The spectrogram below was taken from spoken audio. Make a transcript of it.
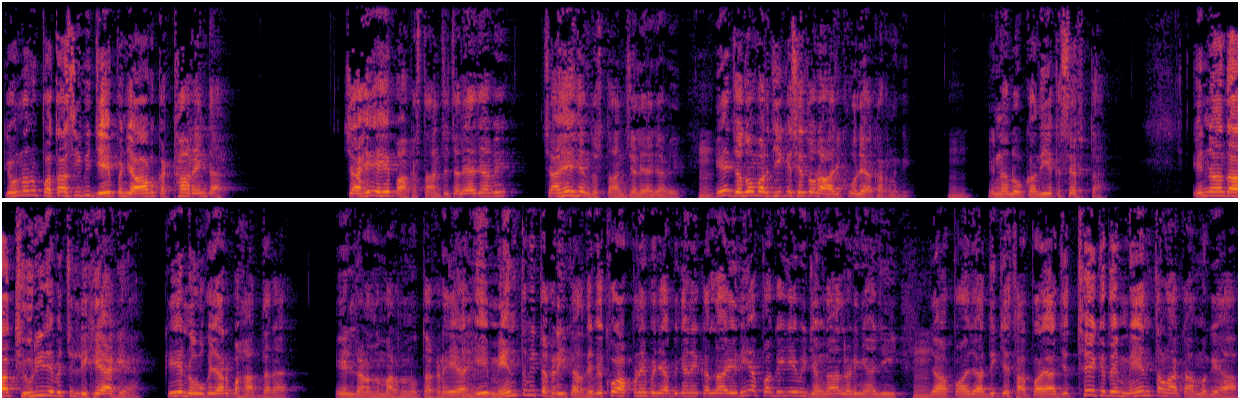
ਕਿ ਉਹਨਾਂ ਨੂੰ ਪਤਾ ਸੀ ਵੀ ਜੇ ਪੰਜਾਬ ਇਕੱਠਾ ਰਹਿੰਦਾ ਚਾਹੇ ਇਹ ਪਾਕਿਸਤਾਨ 'ਚ ਚਲਿਆ ਜਾਵੇ ਚਾਹੇ ਹਿੰਦੁਸਤਾਨ 'ਚ ਚਲਿਆ ਜਾਵੇ। ਇਹ ਜਦੋਂ ਮਰਜ਼ੀ ਕਿਸੇ ਤੋਂ ਰਾਜ ਖੋਲਿਆ ਕਰਨਗੇ। ਇਹਨਾਂ ਲੋਕਾਂ ਦੀ ਇੱਕ ਸਿਫਤ ਆ। ਇਹਨਾਂ ਦਾ ਥਿਊਰੀ ਦੇ ਵਿੱਚ ਲਿਖਿਆ ਗਿਆ ਕਿ ਇਹ ਲੋਕ ਯਾਰ ਬਹਾਦਰ ਆ ਇਹ ਲੜਨ ਮਰਨ ਨੂੰ ਤਕੜੇ ਆ ਇਹ ਮਿਹਨਤ ਵੀ ਤਕੜੀ ਕਰਦੇ। ਵੇਖੋ ਆਪਣੇ ਪੰਜਾਬੀਆਂ ਨੇ ਇਕੱਲਾ ਇਹ ਨਹੀਂ ਆਪਾਂ ਕਹੀਏ ਵੀ ਜੰਗਾਂ ਲੜੀਆਂ ਜੀ ਜਾਂ ਆਪਾਂ ਆਜ਼ਾਦੀ 'ਚ ਥਾ ਪਾਇਆ। ਜਿੱਥੇ ਕਿਤੇ ਮਿਹਨਤ ਵਾਲਾ ਕੰਮ ਗਿਆ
